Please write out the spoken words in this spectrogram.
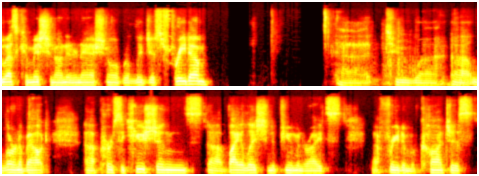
U.S. Commission on International Religious Freedom. uh, to uh, uh, learn about uh, persecutions, violation of human rights, freedom of conscience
